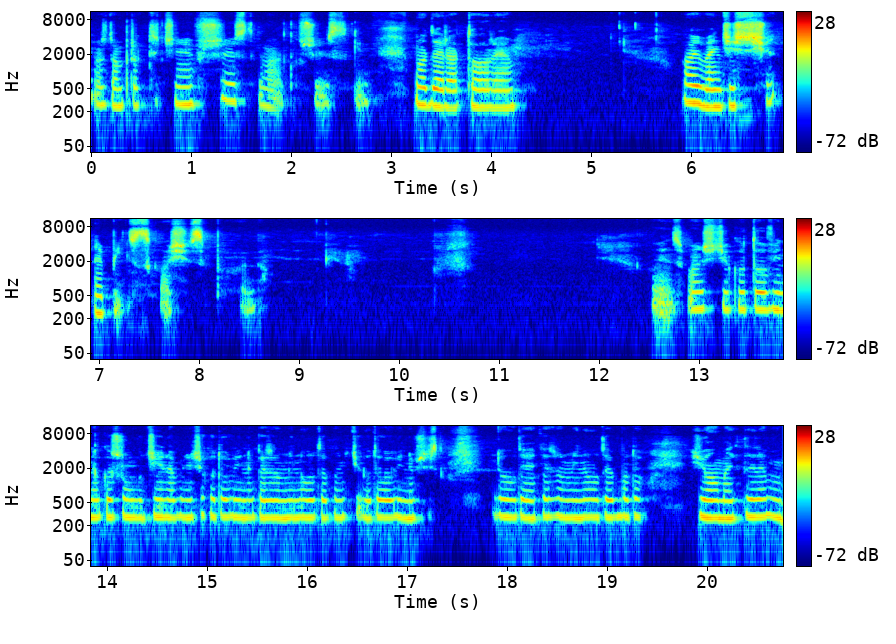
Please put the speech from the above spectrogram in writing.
Rozdam praktycznie wszystkim, ale to wszystkim. Moderatory. Oj, będzie się epicko się zapowiada. A Więc bądźcie gotowi na każdą godzinę, bądźcie gotowi na każdą minutę, bądźcie gotowi na wszystko. Minutę, każdą minutę, bo to ziomek tyle.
